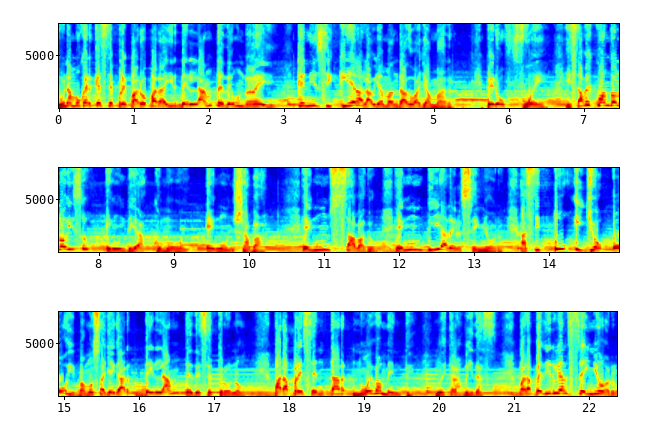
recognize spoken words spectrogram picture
Una mujer que se preparó para ir delante de un rey que ni siquiera la había mandado a llamar pero fue. ¿Y sabes cuándo lo hizo? En un día como hoy, en un Shabbat, en un sábado, en un día del Señor. Así tú y hoy vamos a llegar delante de ese trono para presentar nuevamente nuestras vidas, para pedirle al Señor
